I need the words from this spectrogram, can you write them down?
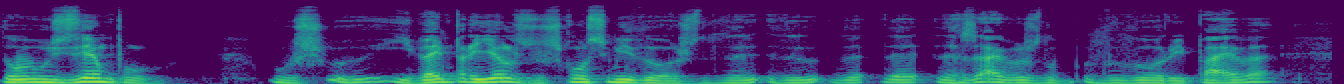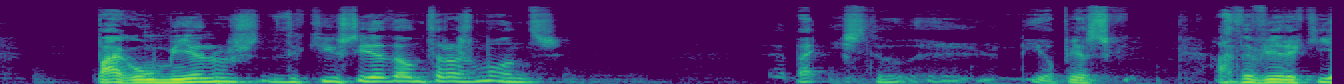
Dou o exemplo, os, e bem para eles, os consumidores de, de, de, das águas do, do Douro e Paiva pagam menos do que o cidadão de Trás-Montes. Bem, isto, eu penso que há de haver aqui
